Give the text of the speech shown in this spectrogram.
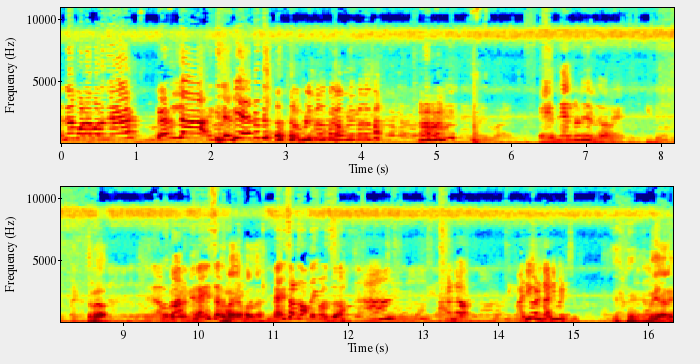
എന്നാ മോളെ പറഞ്ഞേ? കേട്ടില്ല. എനിക്ക് ചെവി കേൾക്കത്തില്ല. കമ്പിളിപ്പതപ്പ് കമ്പിളിപ്പതപ്പ് എന്തേലും എന്ന് പറയാം? അല്ല. എന്നാ ഞാൻ പറഞ്ഞേ. നൈസായിട്ട് തന്തയ്ക്ക് വിളിച്ചതാ. ആ കണ്ടോ? അടി കൊടുത്ത് അടി മേടിച്ചു. ഇന്ന് ഞാനേ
